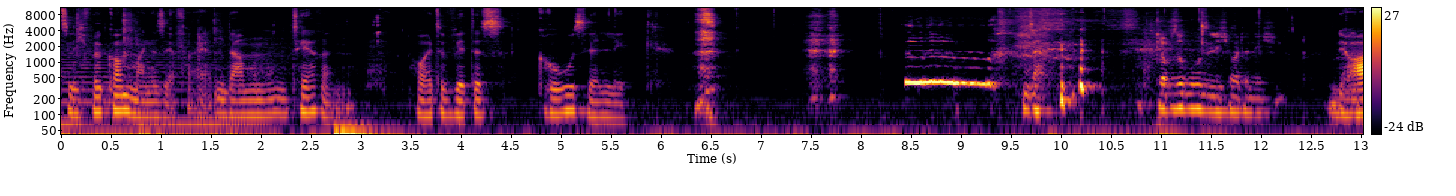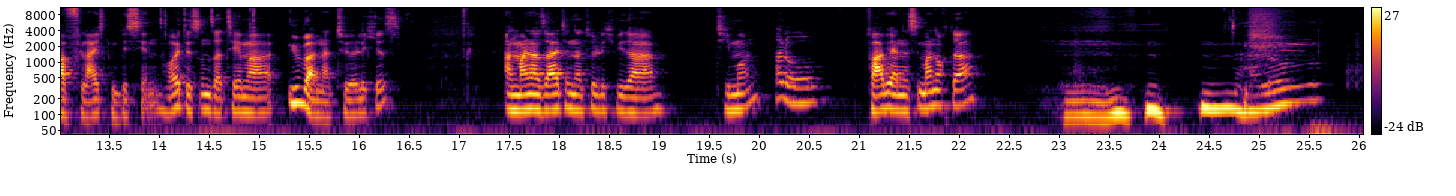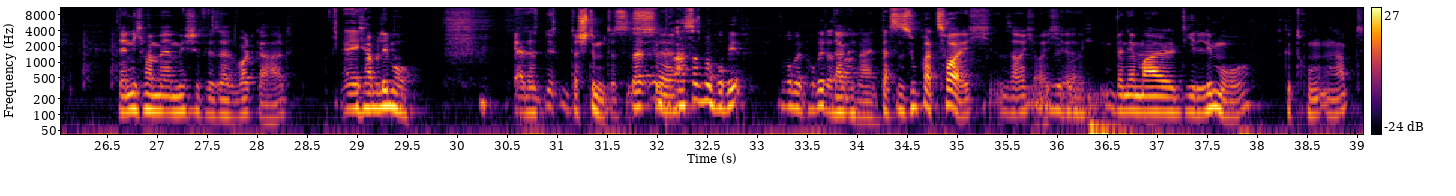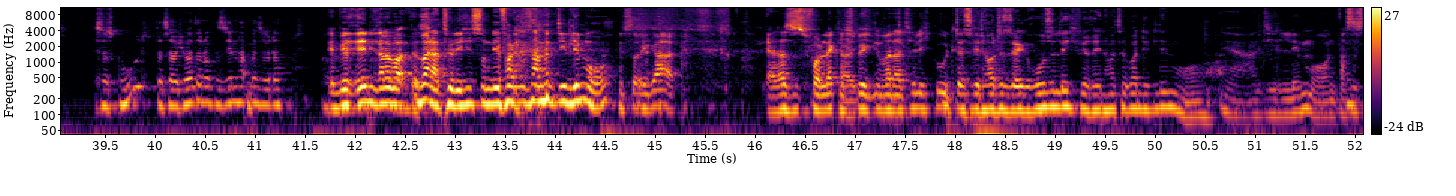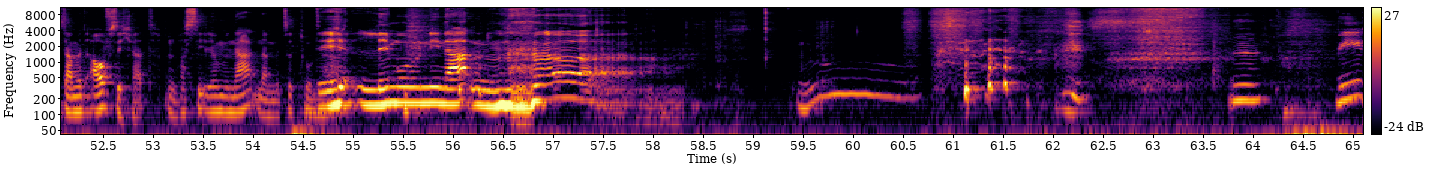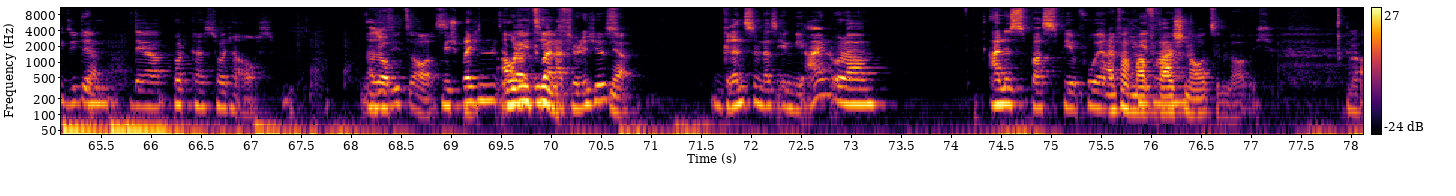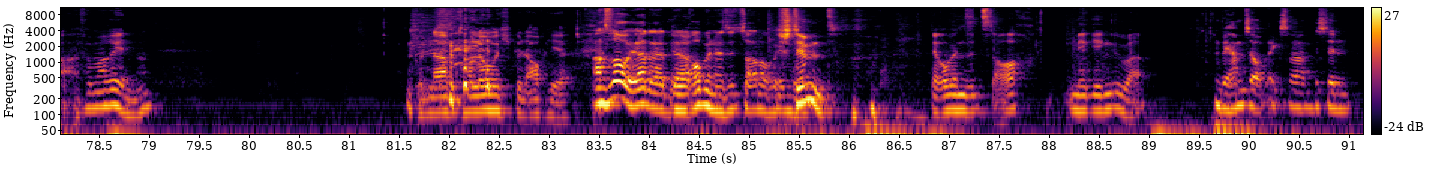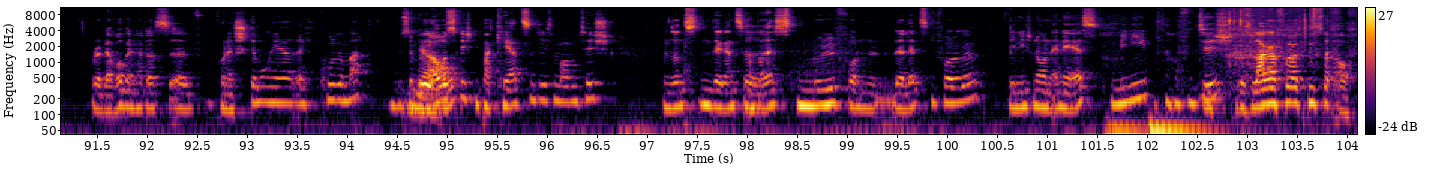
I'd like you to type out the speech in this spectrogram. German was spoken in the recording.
herzlich willkommen, meine sehr verehrten Damen und Herren. Heute wird es gruselig. Ich glaube, so gruselig heute nicht. Ja, vielleicht ein bisschen. Heute ist unser Thema Übernatürliches. An meiner Seite natürlich wieder Timon. Hallo. Fabian ist immer noch da. Hallo? Der nicht mal mehr Mische für sein Wodka hat. Ich habe Limo. Ja, das, das stimmt. Das ist, Das, äh, hast du das mal probiert? Robert, probier das Danke, mal. nein. das ist super Zeug, sage ich euch. Äh, wenn ihr mal die Limo getrunken habt. Ist das gut? Das habe ich heute noch gesehen und habe mir so gedacht, Ey, Wir reden gerade über Das- Übernatürliches und ihr fangt jetzt an mit die Limo. Ist doch egal. Ja, das ist voll lecker. Die schmeckt immer natürlich gut. Das wird heute sehr gruselig. Wir reden heute über die Limo. Ja, die Limo und was es damit auf sich hat und was die Illuminaten damit zu tun Die Limoninaten. Uh. wie sieht denn der Podcast heute aus? Also, Wie sieht's aus? wir sprechen über Auditiv. Übernatürliches. Ja, Grenzen das irgendwie ein oder alles, was wir vorher einfach mal frei haben? Schnauze, glaube ich. ja, einfach mal reden, ne? Guten Abend, hallo, ich bin auch hier. Ach so, ja, der, der Ja. Robin, der sitzt auch noch irgendwo. Stimmt. Der Robin sitzt auch mir gegenüber. Und wir haben es auch extra ein bisschen, oder der Robin hat das äh, von der Stimmung her recht cool gemacht. Ein bisschen Ja. blaues Licht, ein paar Kerzen diesmal auf dem Tisch. Ansonsten der ganze Restmüll von der letzten Folge. Hier liegt noch ein NES-Mini auf dem Tisch. Das Lagerfeuer knistert auf.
